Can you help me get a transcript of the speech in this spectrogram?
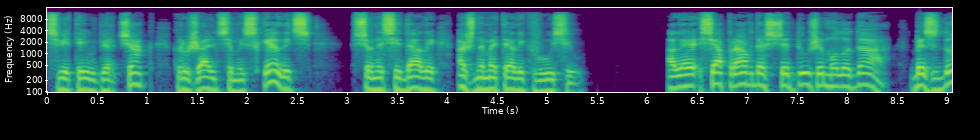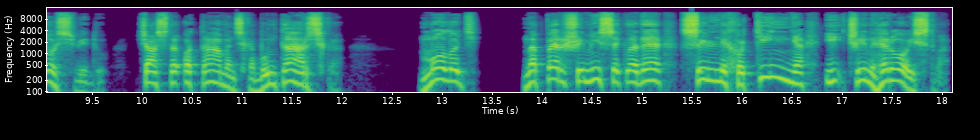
світив Бірчак кружальцями скелець, що не сідали аж на метелик вусів. Але ся правда ще дуже молода, без досвіду, часто отаманська, бунтарська. Молодь на перше місце кладе сильне хотіння і чин геройства.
